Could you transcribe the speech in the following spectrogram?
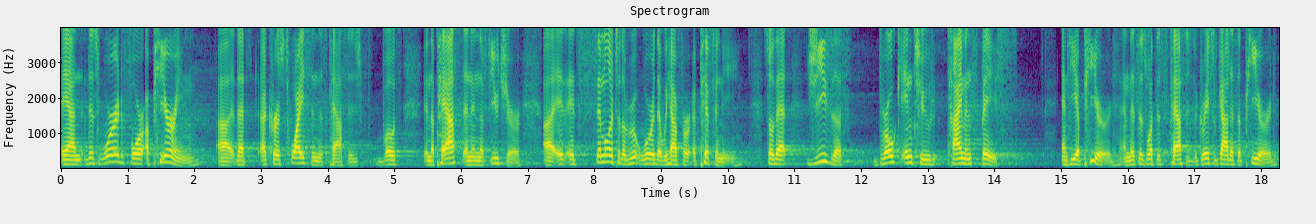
And this word for appearing uh, that occurs twice in this passage, both in the past and in the future, uh, it, it's similar to the root word that we have for epiphany. So that Jesus broke into time and space and he appeared. And this is what this passage, the grace of God has appeared.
